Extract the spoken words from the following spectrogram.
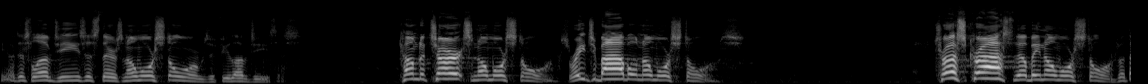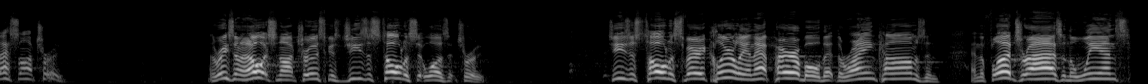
You know, just love Jesus. There's no more storms if you love Jesus. Come to church, no more storms. Read your Bible, no more storms. Trust Christ, there'll be no more storms. But that's not true. The reason I know it's not true is because Jesus told us it wasn't true. Jesus told us very clearly in that parable that the rain comes and, and the floods rise and the winds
